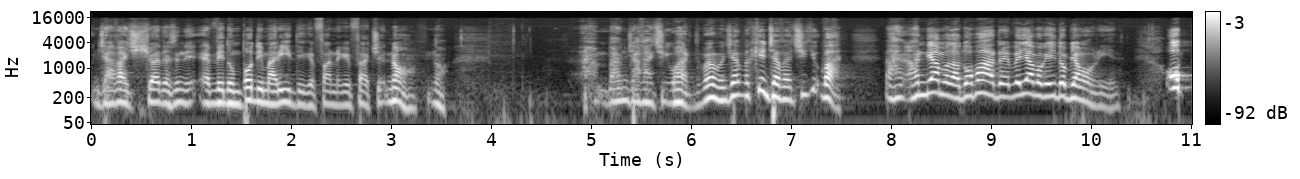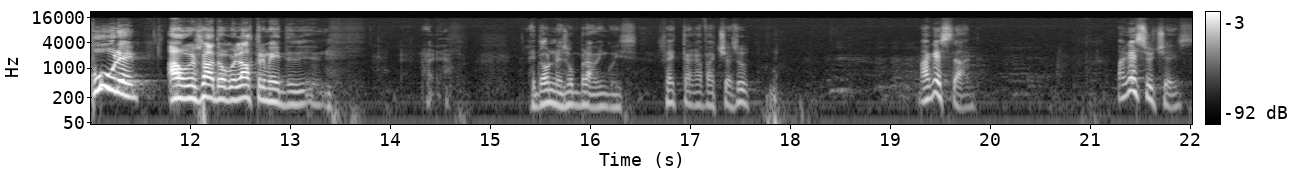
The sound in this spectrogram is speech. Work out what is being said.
già faccio, e vedo un po' di mariti che fanno che faccio, no, no, ma già faccio, guarda, perché già faccio io, vai, andiamo da tuo padre e vediamo che gli dobbiamo morire. Oppure ha usato quell'altro metodo. Le donne sono brave in questo. Aspetta che faccia sotto. Ma che è stato? Ma che è successo?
